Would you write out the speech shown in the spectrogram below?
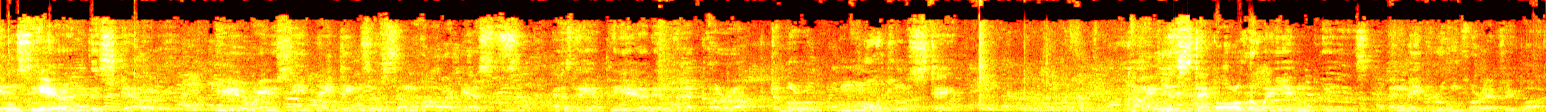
begins here in this gallery. Here where you see paintings of some of our guests as they appeared in their corruptible, mortal state. Kindly step all the way in, please, and make room for everyone.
